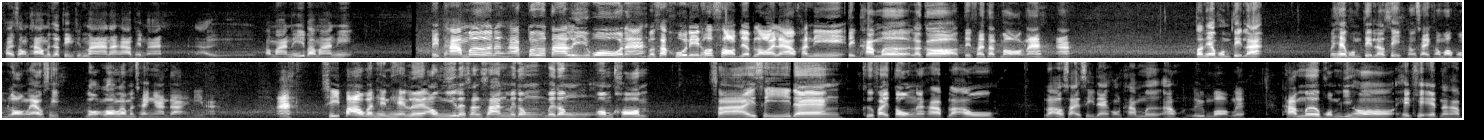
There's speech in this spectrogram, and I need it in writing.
ไฟสองเท้ามันจะติดขึ้นมานะครับ เห็นไหมประมาณนี้ประมาณนี้ ติดไทม์เมอร์นะครับ Toyota r e v o นะ เมื่อสักครู่นี้ทดสอบเรียบร้อยแล้ว คันนี้ติดไทม์เมอร์แล้วก็ติดไฟตัดหมอกนะอะตอนนี้ผมติดแล้ว ไม่ใช่ผมติดแล้วสิ ต้องใช้คำว่าผมลองแล้วสิ ลองลองแล้วมันใช้งานได้นี่นะอะชี้เป้ากันเห็นเห็นเลยเอางี้เลยสั้น ๆ ไม่ต้องไม่ต้องอ้อมค้อม สายสีแดงคือไฟตรงนะครับ เราเอาเราเอาสายสีแดงของไทม์เมอร์เอาลืมบอกเลยไทม์เมอร์ผมยี่ห้อ HKS นะครับ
